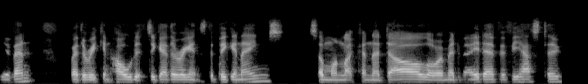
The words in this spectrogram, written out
the event, whether he can hold it together against the bigger names, someone like a Nadal or a Medvedev if he has to.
